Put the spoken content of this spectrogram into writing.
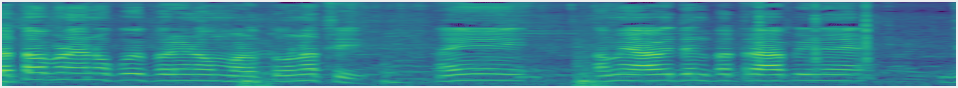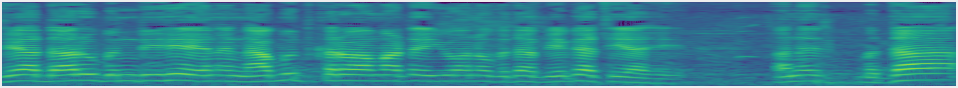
છતાં પણ એનું કોઈ પરિણામ મળતું નથી. અહીં અમે આવેદનપત્ર આપીને જે આ દારૂબંધી છે એને નાબૂદ કરવા માટે યુવાનો બધા ભેગા થયા છે. અને બધા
